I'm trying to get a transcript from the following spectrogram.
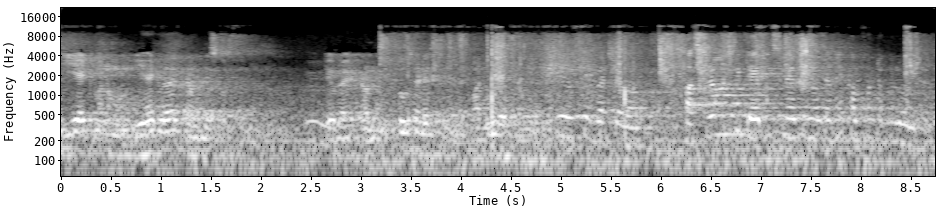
ఈ ఎయిట్ మనం ఈ ఎయిట్ వరకు రౌండ్ తీసుకొస్తాం ఫస్ట్ రౌండ్కి టేబుల్స్ లేకుండా ఉంటేనే కంఫర్టబుల్ ఉంటుంది.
